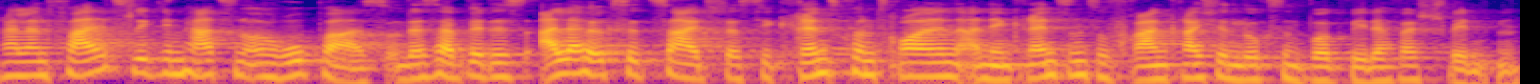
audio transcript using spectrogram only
Rheinland-Pfalz liegt im Herzen Europas und deshalb wird es allerhöchste Zeit, dass die Grenzkontrollen an den Grenzen zu Frankreich und Luxemburg wieder verschwinden.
